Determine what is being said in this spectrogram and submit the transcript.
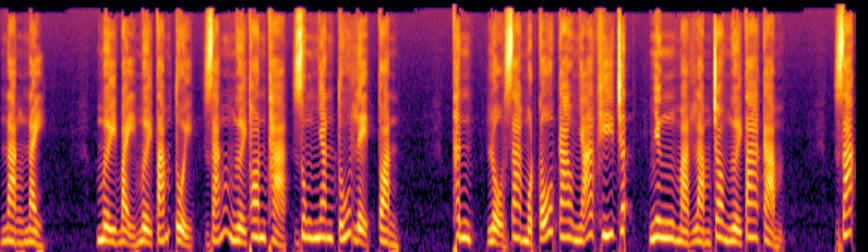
nàng này. 17-18 tuổi, dáng người thon thả, dung nhan tú lệ toàn. Thân, lộ ra một cỗ cao nhã khí chất, nhưng mà làm cho người ta cảm. Giác,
